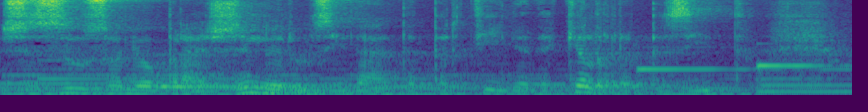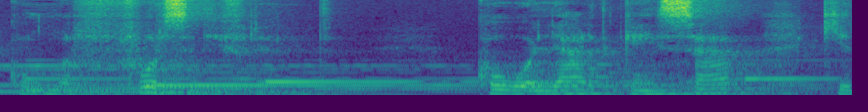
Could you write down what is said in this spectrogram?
Jesus olhou para a generosidade da partilha daquele rapazito com uma força diferente, com o olhar de quem sabe que a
